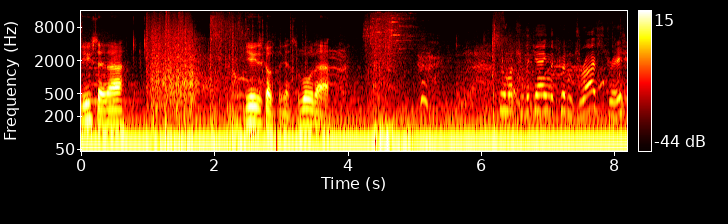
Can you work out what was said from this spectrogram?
You stay there. You just go against the wall there. So much for the gang that couldn't drive straight.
